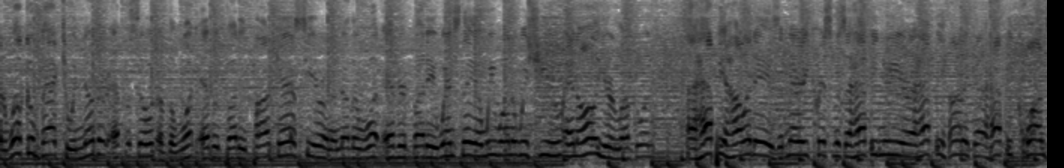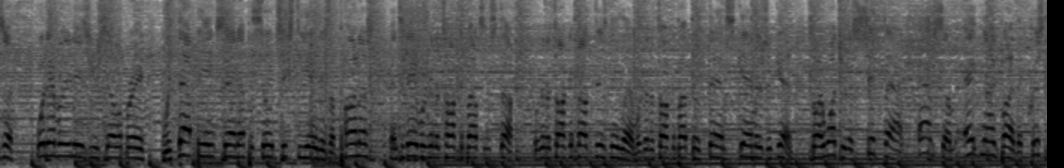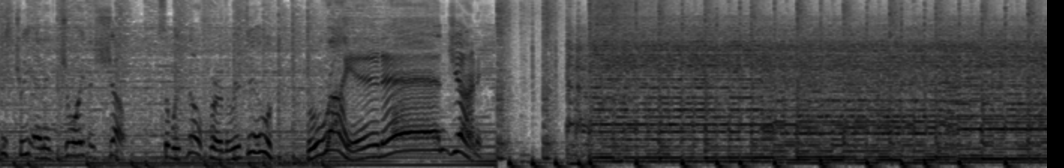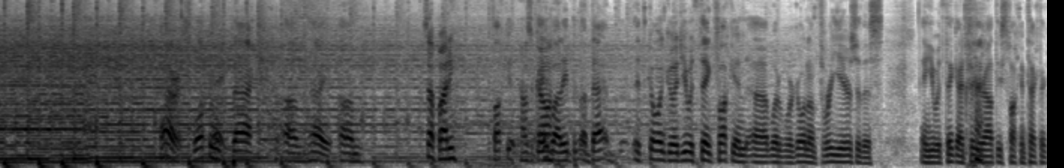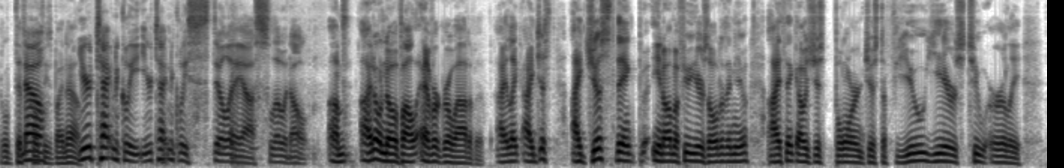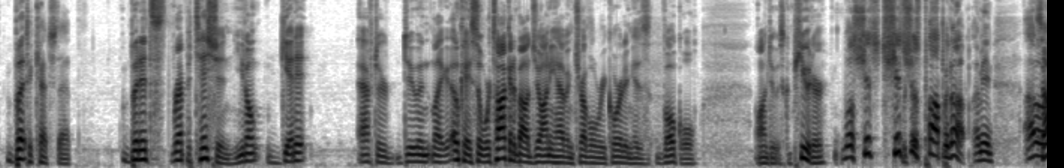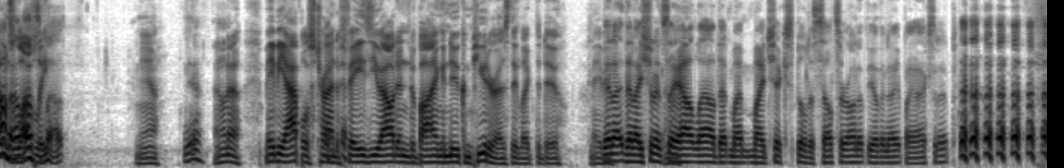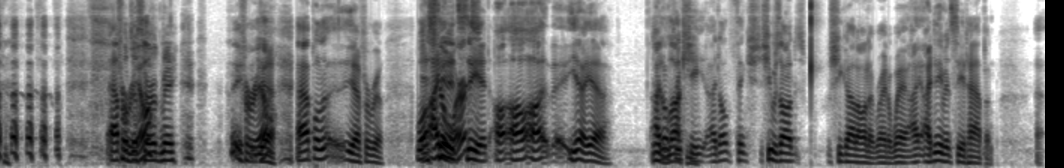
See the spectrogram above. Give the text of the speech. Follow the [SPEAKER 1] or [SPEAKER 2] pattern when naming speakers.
[SPEAKER 1] and welcome back to another episode of the Whatever Buddy podcast here on another Whatever Buddy Wednesday. And we want to wish you and all your loved ones a happy holidays, a Merry Christmas, a Happy New Year, a Happy Hanukkah, a Happy Kwanzaa, whatever it is you celebrate. With that being said, episode 68 is upon us, and today we're going to talk about some stuff. We're going to talk about Disneyland. We're going to talk about those damn scammers again. So I want you to sit back, have some eggnog by the Christmas tree, and enjoy the show. So with no further ado, Ryan and Jonny. Harris, welcome back. Um, hey, um,
[SPEAKER 2] What's up, buddy?
[SPEAKER 1] fuck it.
[SPEAKER 2] How's it
[SPEAKER 1] Hey,
[SPEAKER 2] going?
[SPEAKER 1] buddy? B- uh, It's going good. You would think fucking, uh, what, we're going on three years of this, and you would think I'd figure out these fucking technical
[SPEAKER 2] No,
[SPEAKER 1] difficulties by now.
[SPEAKER 2] you're technically you're technically still a uh, slow adult.
[SPEAKER 1] Um, I don't know if I'll ever grow out of it. I like, I just, I just think, you know, I'm a few years older than you. I think I was just born just a few years too early
[SPEAKER 2] But
[SPEAKER 1] to catch that.
[SPEAKER 2] but it's repetition. You don't get it after doing like okay. So we're talking about Jonny having trouble recording his vocal onto his computer.
[SPEAKER 1] Well, shit's, shit's just popping up. I mean, I don't
[SPEAKER 2] Sounds
[SPEAKER 1] know what the hell that's
[SPEAKER 2] lovely. Yeah.
[SPEAKER 1] Yeah.
[SPEAKER 2] I don't know. Maybe Apple's trying to phase you out into buying a new computer as they like to do. Maybe.
[SPEAKER 1] Then I, then I shouldn't
[SPEAKER 2] Uh-huh.
[SPEAKER 1] say out loud that my, my chick spilled a seltzer on it the other night by accident. Apple just heard me.
[SPEAKER 2] For real?
[SPEAKER 1] Yeah. Apple. Yeah, for real. Well, I didn't
[SPEAKER 2] works?
[SPEAKER 1] see it. Uh, uh, yeah, yeah. I
[SPEAKER 2] You're
[SPEAKER 1] don't
[SPEAKER 2] lucky.
[SPEAKER 1] think she. I don't think she, she was on. She got on it right away. I, I didn't even see it happen,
